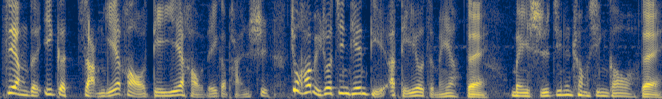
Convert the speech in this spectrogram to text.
这样的一个涨也好，跌也好的一个盘势？就好比说今天跌啊，跌又怎么样？对，美食今天创新高啊，对。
